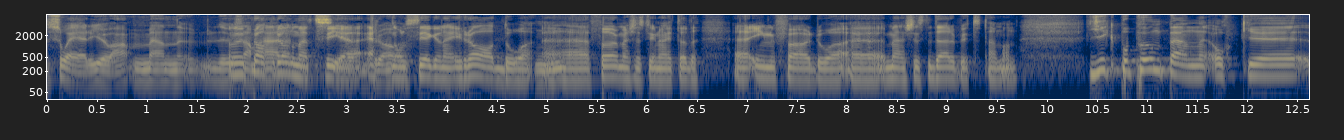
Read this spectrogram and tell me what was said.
så, är det ju va. Men är vi pratade om de här tre 1-0 segrarna i rad då mm. eh, för Manchester United eh, inför då eh, Manchester derbyt där man gick på pumpen och eh,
